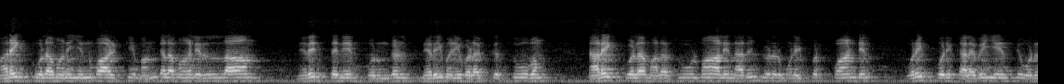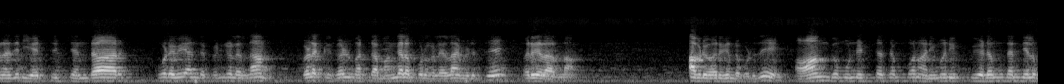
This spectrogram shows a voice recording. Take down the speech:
மறைக்குலமணியின் வாழ்க்கை மங்கள மகளிரெல்லாம் நிறைத்த நீர் பொருங்கள் நிறைமணி வழக்கு தூவம் நரைக்குல மலர் சூழ்மாலின் அருஞ்சுடர் முளைப்பற்பாண்டில் உரைப்பொறி கலவை ஏந்தி உடனதில் ஏற்றுச் சென்றார். கூடவே அந்த பெண்கள் எல்லாம் விளக்குகள் மற்ற மங்கள பொருட்கள் எல்லாம் எடுத்து வருகிறார்களாம். அப்படி வருகின்ற பொழுது ஆங்கு முன்னிட்ட செம்பன் அணிமணிப்பு பீடம் தன்னில்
